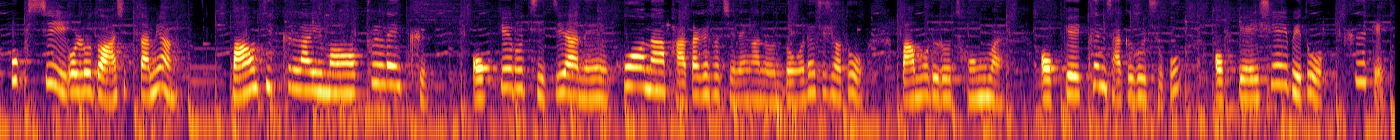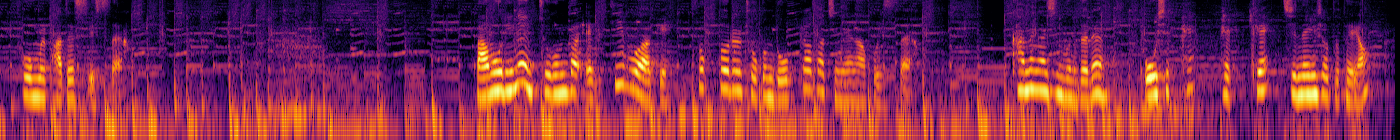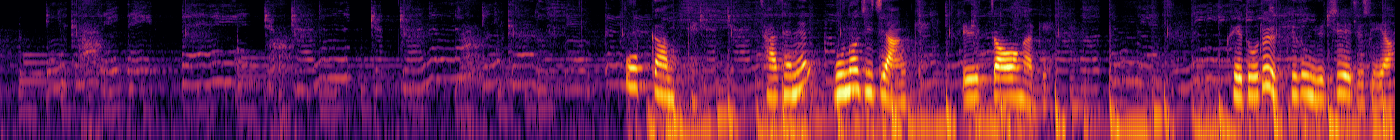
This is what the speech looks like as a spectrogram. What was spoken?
혹시 이걸로도 아쉽다면 mountain climber plank 어깨로 지지하는 코어나 바닥에서 진행하는 운동을 해주셔도 마무리로 정말 어깨에 큰 자극을 주고 어깨의 쉐입에도 크게 도움을 받을 수 있어요. 마무리는 조금 더 액티브하게 속도를 조금 높여서 진행하고 있어요. 가능하신 분들은 50회, 100회 진행하셔도 돼요. 호흡과 함께 자세는 무너지지 않게 일정하게 궤도를 계속 유지해 주세요.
